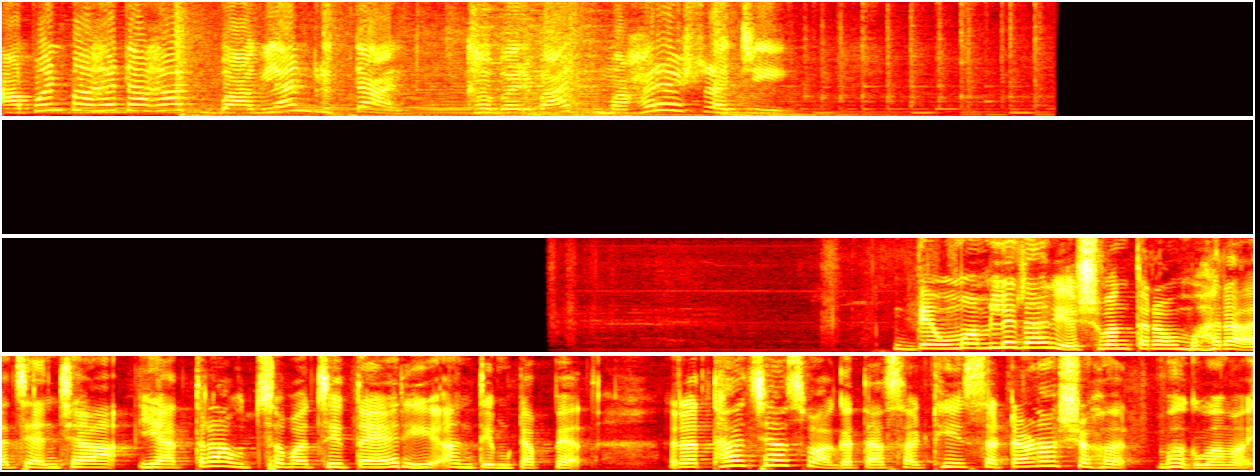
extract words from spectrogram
आपण पाहत आहात बागलान वृत्तांत खबरबात महाराष्ट्राची. देवमामलेदार यशवंतराव महाराज यांच्या यात्रा उत्सवाची तयारी अंतिम टप्प्यात. रथाच्या स्वागतासाठी सटाणा शहर भगवमय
